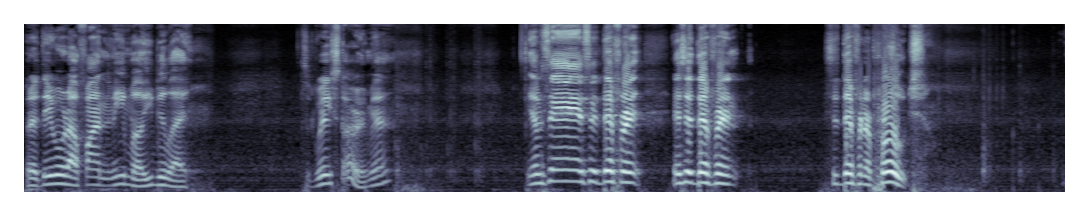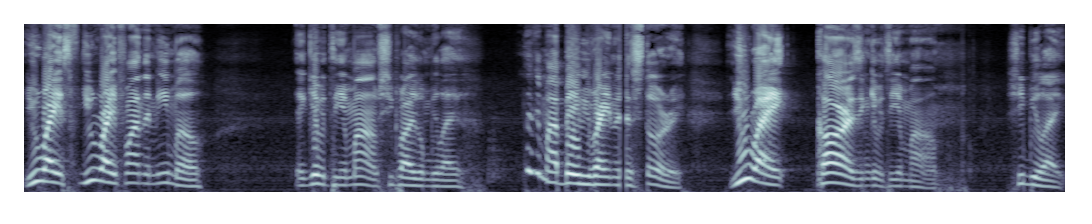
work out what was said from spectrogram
But if they wrote out Finding Nemo, you'd be like, it's a great story, man. You know what I'm saying? It's a different it's a different it's a different approach. You write you write Finding Nemo and give it to your mom, she probably gonna be like, Look at my baby writing this story. You write cars and give it to your mom. She'd be like,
